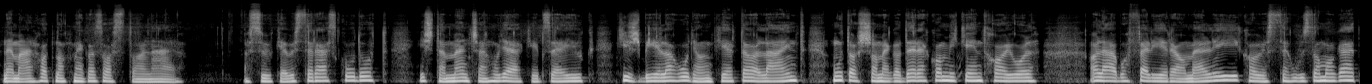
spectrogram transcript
nem állhatnak meg az asztalnál. A szőke összerázkódott, Isten mentsen, hogy elképzeljük, kis Béla hogyan kérte a lányt, mutassa meg a derek, miként hajol, a lába felére a melléig, ha összehúzza magát,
